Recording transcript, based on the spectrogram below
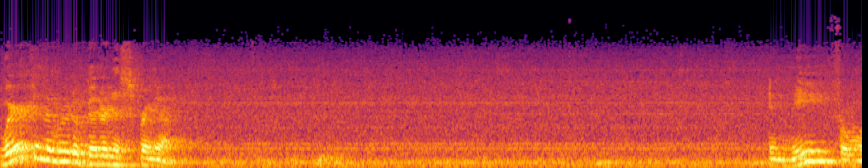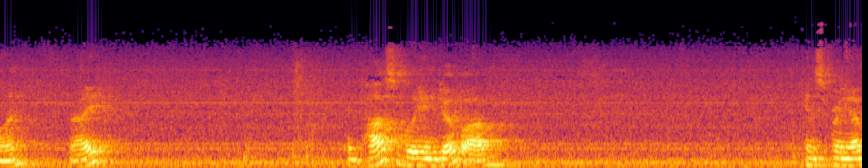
where can the root of bitterness spring up? In me, for one, right? And possibly in Joe Bob can spring up.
